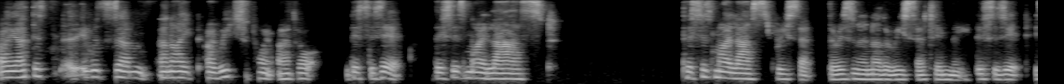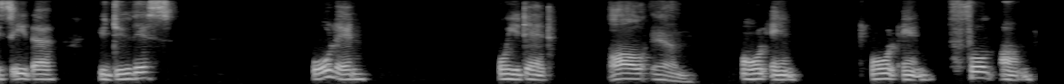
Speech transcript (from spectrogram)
I had this. It was, um, and I I reached a point where I thought, this is it. This is my last. This is my last reset. There isn't another reset in me. This is it. It's either you do this all in, or you're dead. All in. All in, all in, full on.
